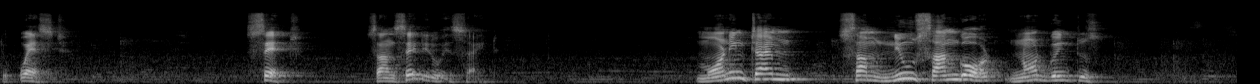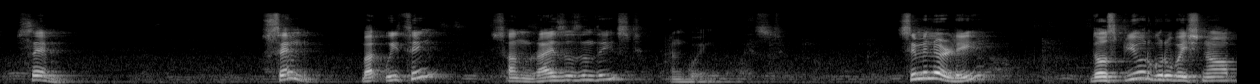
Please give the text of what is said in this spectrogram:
to west. Set. Sunset is west side. Morning time, some new sun god not going to same. Same. But we think sun rises in the east and going in the west. Similarly, those pure Guru Vaishnava,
